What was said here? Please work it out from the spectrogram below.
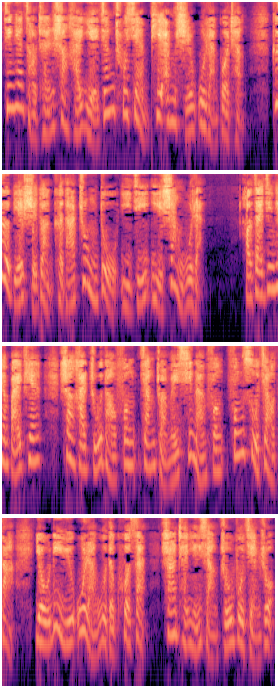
今天早晨上海也将出现 PM 十污染过程，个别时段可达重度以及以上污染。好在今天白天，上海主导风将转为西南风，风速较大，有利于污染物的扩散，沙尘影响逐步减弱。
